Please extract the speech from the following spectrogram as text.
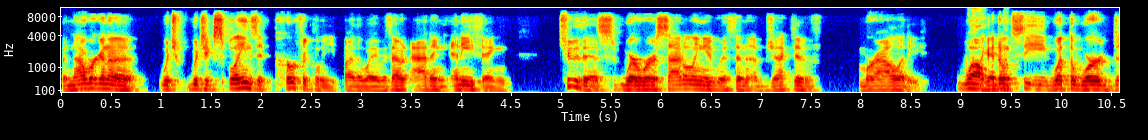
But now we're gonna which which explains it perfectly by the way without adding anything to this where we're saddling it with an objective morality. Well like i don't see what the word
